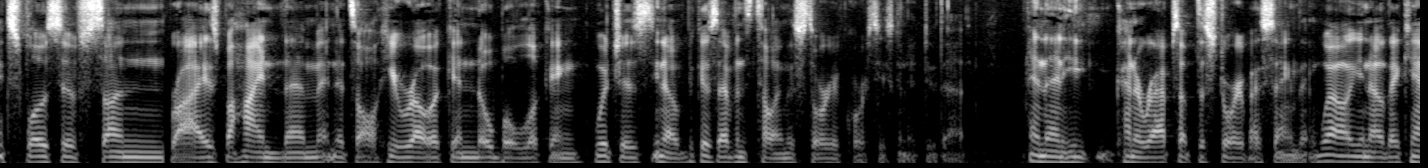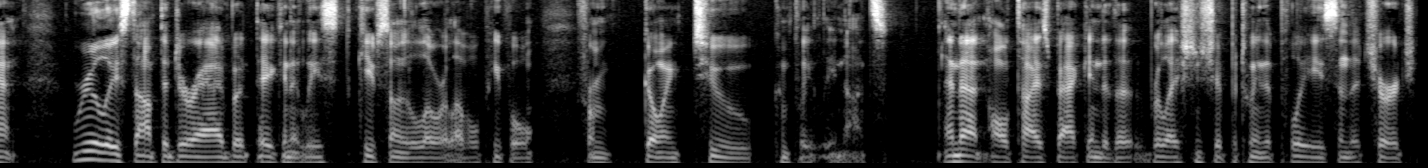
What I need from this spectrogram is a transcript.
explosive sunrise behind them and it's all heroic and noble looking, which is, you know, because Evan's telling the story, of course he's going to do that. And then he kind of wraps up the story by saying that, well, you know, they can't really stop the Durad, but they can at least keep some of the lower level people from going too completely nuts. And that all ties back into the relationship between the police and the church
